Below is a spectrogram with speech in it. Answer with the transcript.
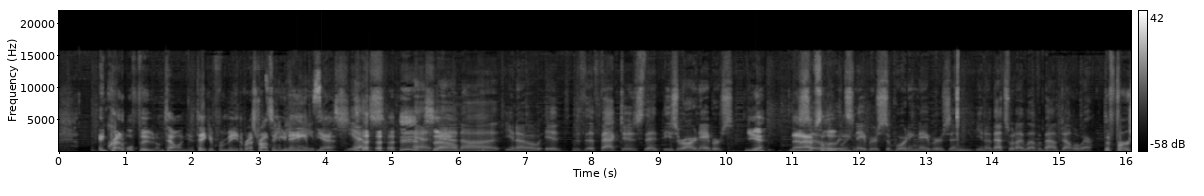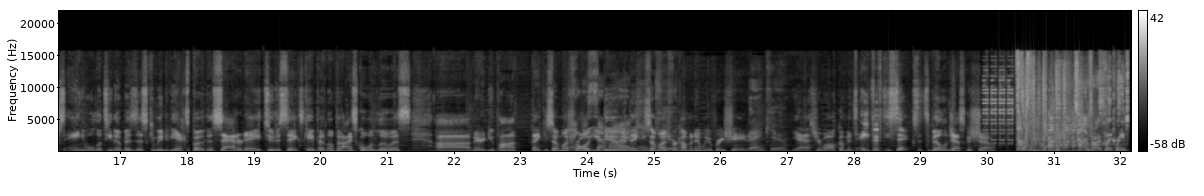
incredible food. I'm telling you, take it from me. The restaurants that you be named, amazing. yes, Yes, and, So- and uh, you know, it. The fact is that these are our neighbors. yeah, no, absolutely. So it's neighbors supporting neighbors, and you know that's what I love about Delaware. the first annual Latino Business Community Expo this Saturday, two to six, Cape Henlopen High School in Lewes. Uh, Mary Dupont, thank you so much Thank for all you you so do, and much. thank you so Thank much for coming in. We appreciate it. Thank you. yes, you're welcome. It's eight fifty six. It's the Bill and Jessica show. Time for a quick reach.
